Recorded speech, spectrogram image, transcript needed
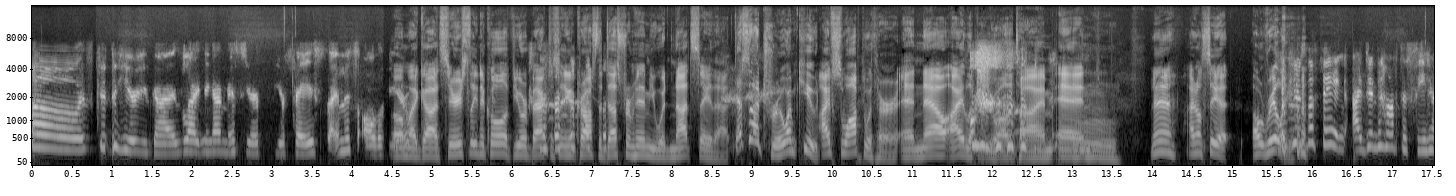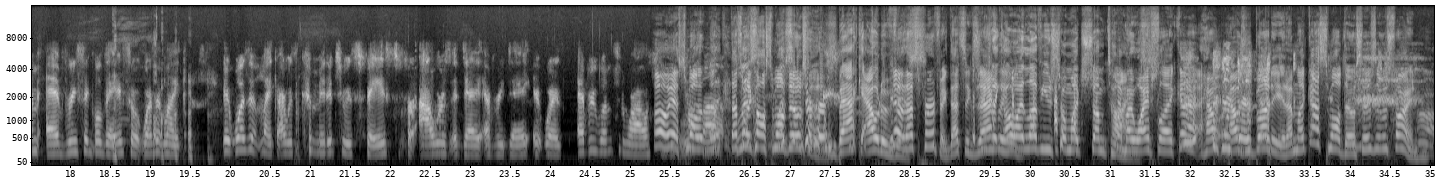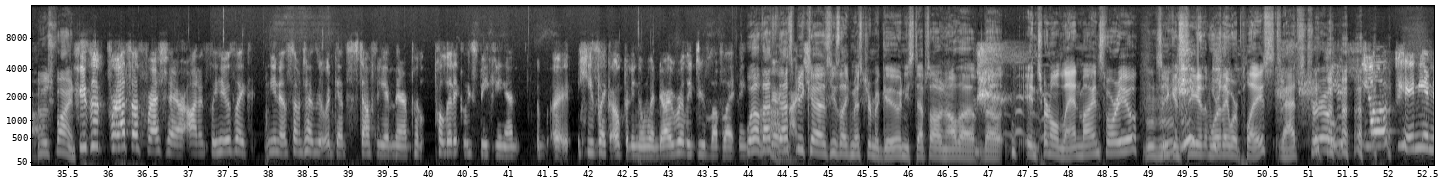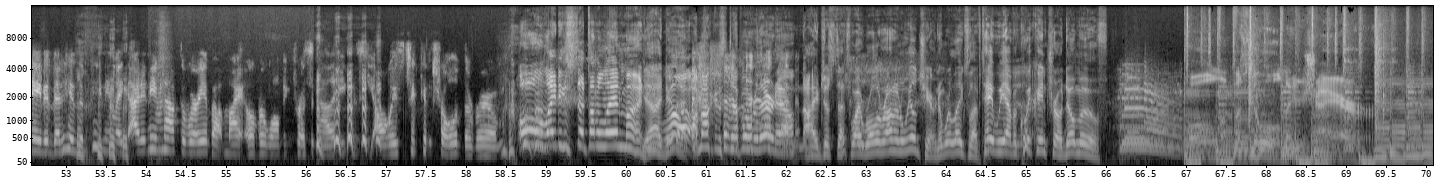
Oh, it's good to hear you guys. Lightning, I miss your your face. I miss all of you. Oh my God! Seriously, Nicole, if you were back to sitting across the desk from him, you would not say that. That's not true. I'm cute. I've swapped with her, and now I look at you all the time, and eh, I don't see it. oh, Well, really? here's the thing. I didn't have to see him every single day, so it wasn't like it wasn't like I was committed to his face for hours a day every day. It was every once in a while. Oh yeah, small. pop up. That's what I call small Listen to doses. her back out of it. No, this. that's perfect. That's She's exactly. like, oh, what- I love you so much sometimes. Yeah, my wife's like, uh, how, how's your buddy? And I'm like, ah, small doses. It was fine. It was fine. He's a breath of fresh air, honestly. He was like, you know, sometimes it would get stuffy in there, po- politically speaking, and uh, he's like opening a window. I really do love lightning. Well, that, that's much. because he's like Mr. Magoo and he steps on all the, the internal landmines for you so you can see where they were placed. That's true. He's so opinionated that his opinion, like, I didn't even have to worry about my overwhelming personality because he always took control of the room. Oh, lightning stepped on a landmine. Yeah, I do Wow, that. I'm not going to step over there now. I just that's why I roll around in a wheelchair. No more legs left. Hey, we have a quick intro. Don't move. Pull up a stool and share.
